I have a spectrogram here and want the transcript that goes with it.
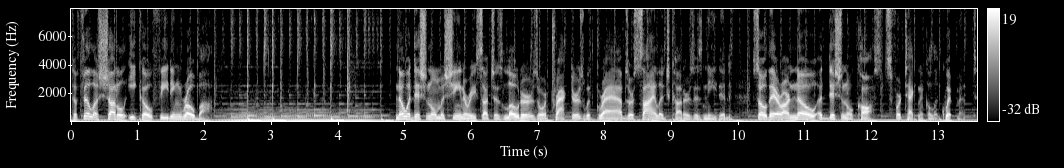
to fill a shuttle eco-feeding robot. No additional machinery such as loaders or tractors with grabs or silage cutters is needed, so there are no additional costs for technical equipment.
